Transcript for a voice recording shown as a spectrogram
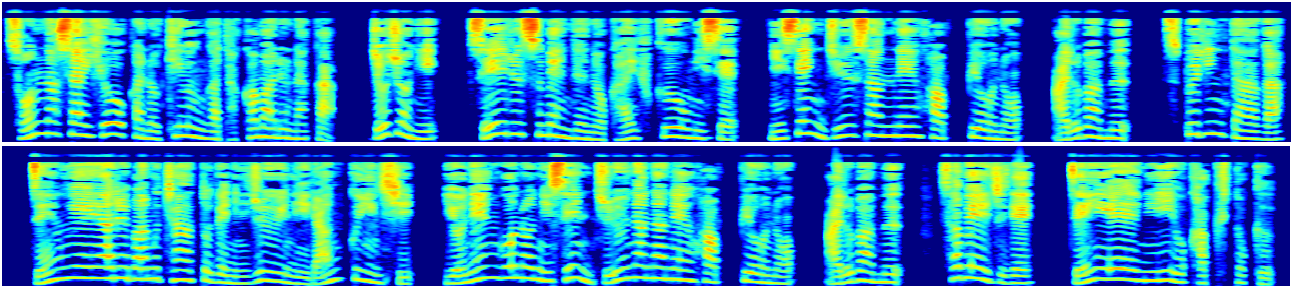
そんな再評価の機運が高まる中、徐々にセールス面での回復を見せ、2013年発表のアルバム、スプリンターが全英アルバムチャートで20位にランクインし、4年後の2017年発表のアルバム、サベージで全英2位を獲得。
